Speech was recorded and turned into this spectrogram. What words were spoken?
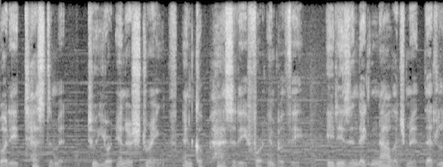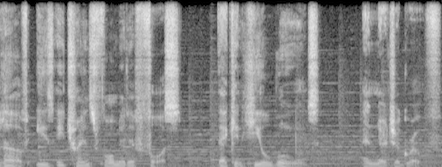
but a testament to your inner strength and capacity for empathy. It is an acknowledgement that love is a transformative force that can heal wounds and nurture growth.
